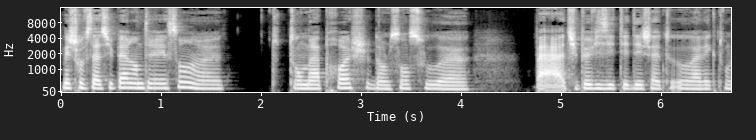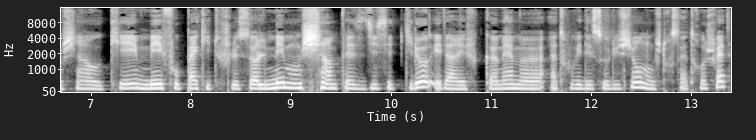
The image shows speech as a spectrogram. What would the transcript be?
Mais je trouve ça super intéressant, euh, ton approche, dans le sens où bah tu peux visiter des châteaux avec ton chien, ok, mais faut pas qu'il touche le sol. Mais mon chien pèse 17 kilos et t'arrives quand même euh, à trouver des solutions, donc je trouve ça trop chouette.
